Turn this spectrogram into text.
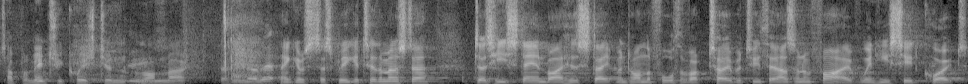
Supplementary question, Ron Mark. Doesn't know that. Thank you, Mr Speaker. To the Minister, does he stand by his statement on the 4th of October 2005 when he said, quote,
